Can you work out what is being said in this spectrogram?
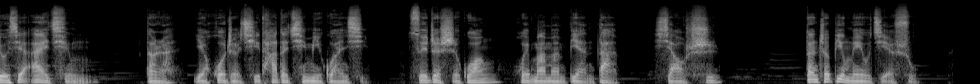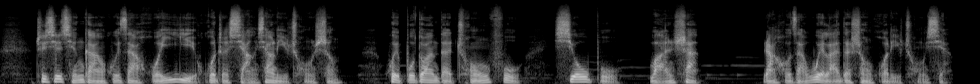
有些爱情，当然也或者其他的亲密关系，随着时光会慢慢变淡、消失，但这并没有结束。这些情感会在回忆或者想象里重生，会不断的重复、修补、完善，然后在未来的生活里重现。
